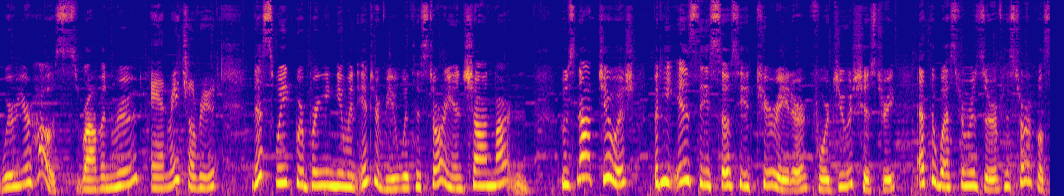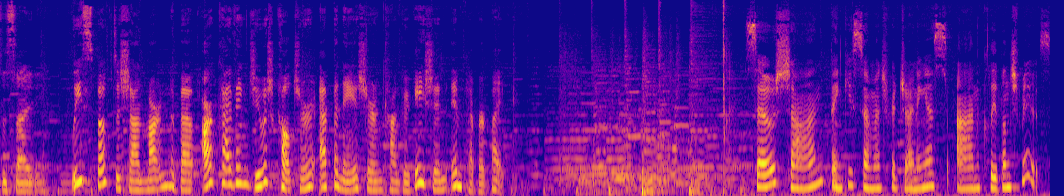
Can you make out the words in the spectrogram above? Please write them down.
We're your hosts, Robin Rood and Rachel Rood. This week we're bringing you an interview with historian Sean Martin, who's not Jewish, but he is the Associate Curator for Jewish History at the Western Reserve Historical Society. We spoke to Sean Martin about archiving Jewish culture at B'nai Yeshurun Congregation in Pepper Pike. So, Sean, thank you so much for joining us on Cleveland Schmooze.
